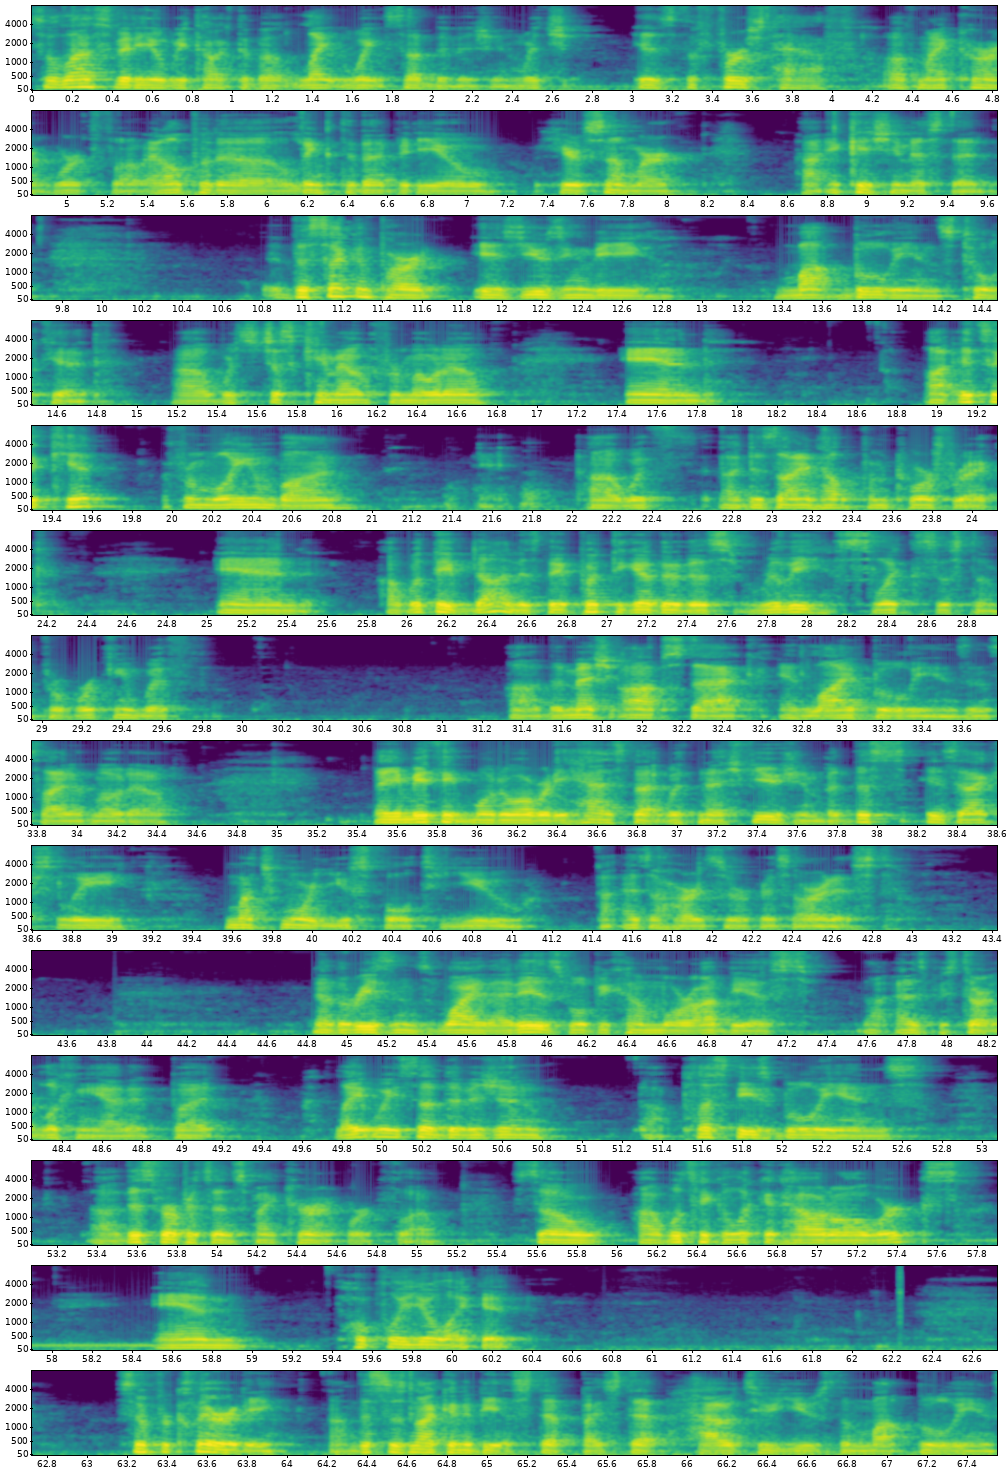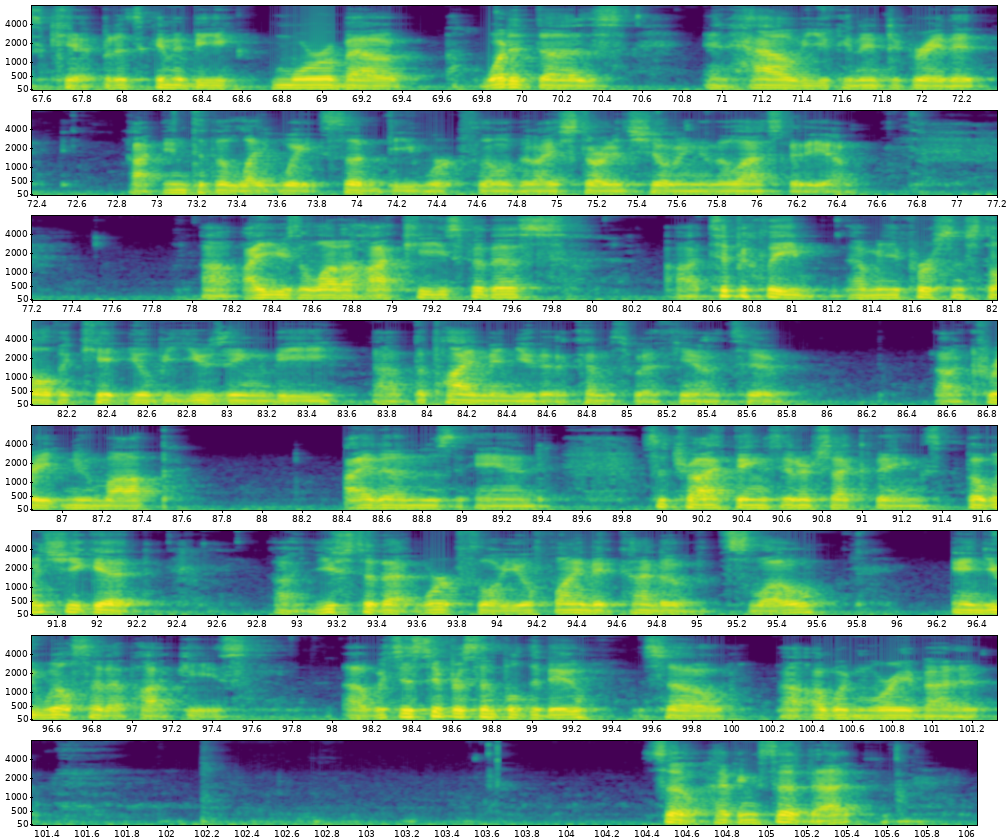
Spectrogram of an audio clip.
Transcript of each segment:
So last video we talked about lightweight subdivision, which is the first half of my current workflow. And I'll put a link to that video here somewhere uh, in case you missed it. The second part is using the Mop Booleans toolkit, uh, which just came out for Modo. And uh, it's a kit from William Vaughan uh, with design help from Torfrick. And uh, what they've done is they've put together this really slick system for working with uh, the mesh op stack and live booleans inside of Modo. Now you may think Modo already has that with Mesh Fusion, but this is actually much more useful to you uh, as a hard surface artist. Now the reasons why that is will become more obvious uh, as we start looking at it, but lightweight subdivision uh, plus these booleans, this represents my current workflow. So we'll take a look at how it all works and hopefully you'll like it. So for clarity, um, this is not going to be a step-by-step -step how to use the Mop Booleans kit, but it's going to be more about what it does and how you can integrate it uh, into the lightweight sub-D workflow that I started showing in the last video. Uh, I use a lot of hotkeys for this. Uh, typically, uh, when you first install the kit, you'll be using the uh, the pie menu that it comes with, you know, to uh, create new mop items and subtract things, intersect things. But once you get uh, used to that workflow, you'll find it kind of slow, and you will set up hotkeys, uh, which is super simple to do. So I wouldn't worry about it. So having said that,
